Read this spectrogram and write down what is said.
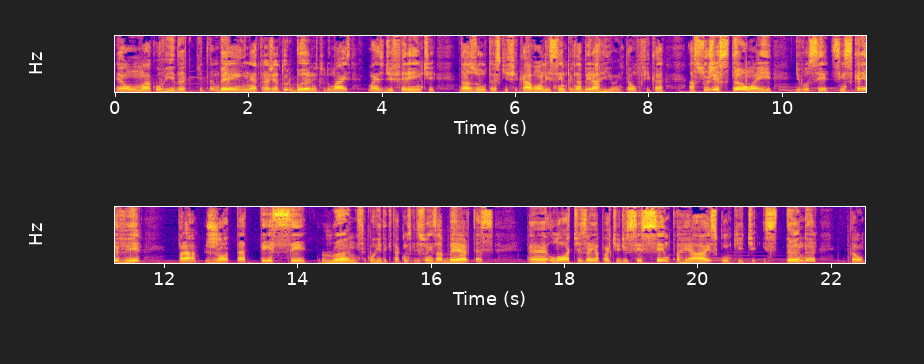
É uma corrida que também, né, trajeto urbano e tudo mais, mas diferente das outras que ficavam ali sempre na Beira Rio. Então fica a sugestão aí de você se inscrever para JTC Run, essa corrida que está com inscrições abertas é, lotes aí a partir de 60 reais com kit standard. Então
